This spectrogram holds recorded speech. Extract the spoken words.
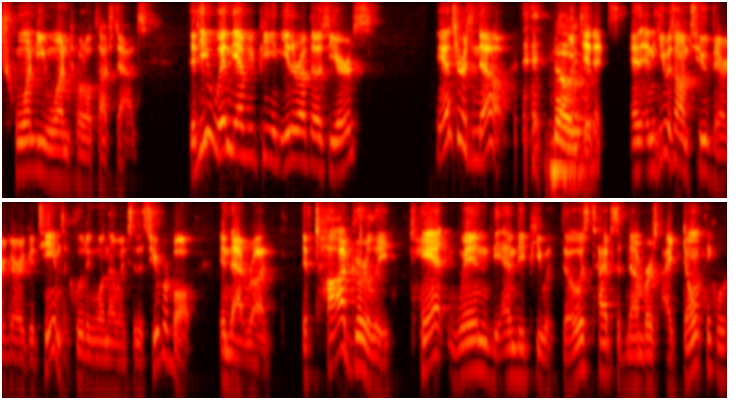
21 total touchdowns. Did he win the MVP in either of those years? The answer is no. no, he didn't. And, and he was on two very, very good teams, including one that went to the Super Bowl in that run. If Todd Gurley can't win the MVP with those types of numbers, I don't think we're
